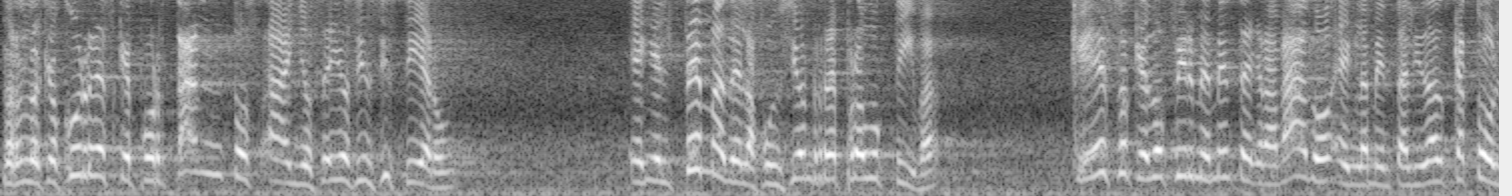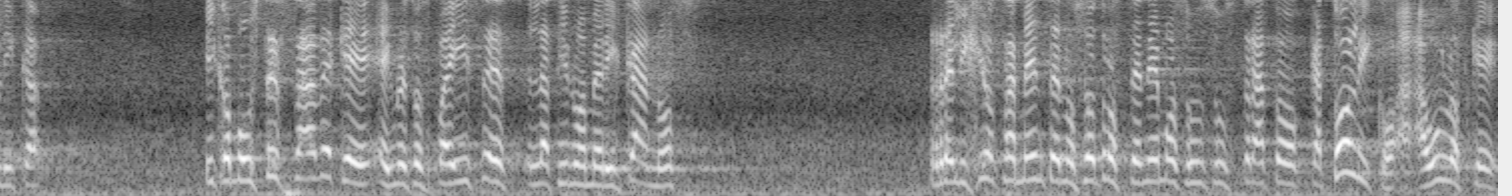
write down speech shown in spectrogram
pero lo que ocurre es que por tantos años ellos insistieron en el tema de la función reproductiva, que eso quedó firmemente grabado en la mentalidad católica. Y como usted sabe que en nuestros países latinoamericanos, religiosamente nosotros tenemos un sustrato católico, aún los que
